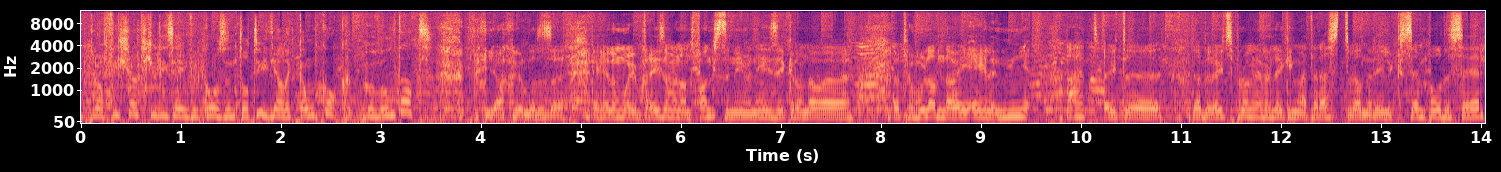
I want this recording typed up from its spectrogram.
Proficiat, jullie zijn verkozen tot ideale kampkok. Hoe voelt dat? Ja, dat is uh, een hele mooie prijs om in ontvangst te nemen. Hè. Zeker omdat we het gevoel hadden dat wij eigenlijk niet echt uit de, ja, eruit sprongen in vergelijking met de rest. We hadden een redelijk simpel dessert.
